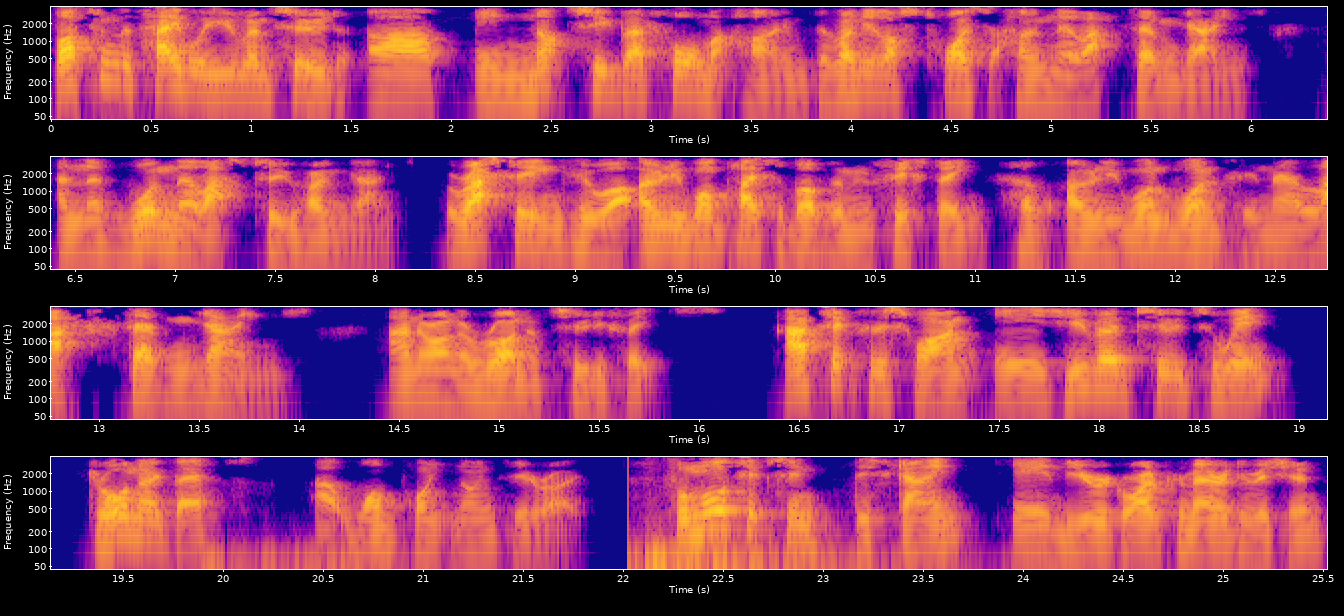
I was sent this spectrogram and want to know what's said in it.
Bottom of the table Juventud are in not too bad form at home. They've only lost twice at home their last seven games, and they've won their last two home games. Racing, who are only one place above them in 15th, have only won once in their last seven games and are on a run of two defeats. Our tip for this one is Juventud to win, draw no bets at 1.90. For more tips in this game, in the Uruguayan Primera Division,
